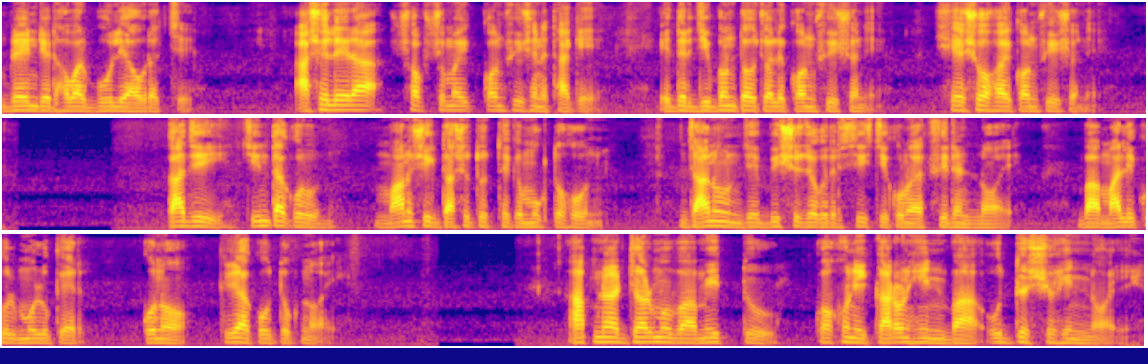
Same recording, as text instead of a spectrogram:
ব্রেন ডেড হওয়ার ভুলই আওড়াচ্ছে। আসলে এরা সবসময় কনফিউশনে থাকে। এদের জীবনটাও চলে কনফিউশনে। শেষও হয় কনফিউশনে। কাজেই চিন্তা করুন, মানসিক দাসত্ব থেকে মুক্ত হন। জানুন যে বিশ্বজগতের সৃষ্টি কোনো অ্যাক্সিডেন্ট নয় বা মালিকুল মুলুকের কোনো ক্রীড়াকৌতুক নয়। আপনার জন্ম বা মৃত্যু কখনই কারণহীন বা উদ্দেশ্যহীন নয়।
